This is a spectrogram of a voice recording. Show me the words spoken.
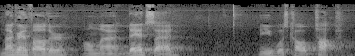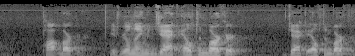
My grandfather, on my dad's side, he was called Pop, Pop Barker. His real name is Jack Elton Barker. Jack Elton Barker.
